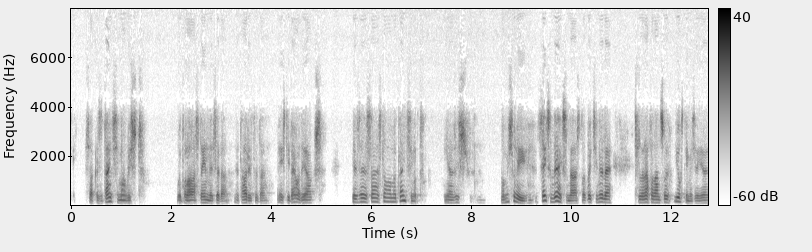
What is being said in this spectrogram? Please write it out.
siis hakkasin tantsima vist võib-olla aasta enne seda, et harjutada Eesti päevade jaoks. ja sellest ajast olen ma tantsinud ja siis no mis oli, seitsmekümne üheksanda aastal võtsin üle selle rahvatantsu juhtimise ja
